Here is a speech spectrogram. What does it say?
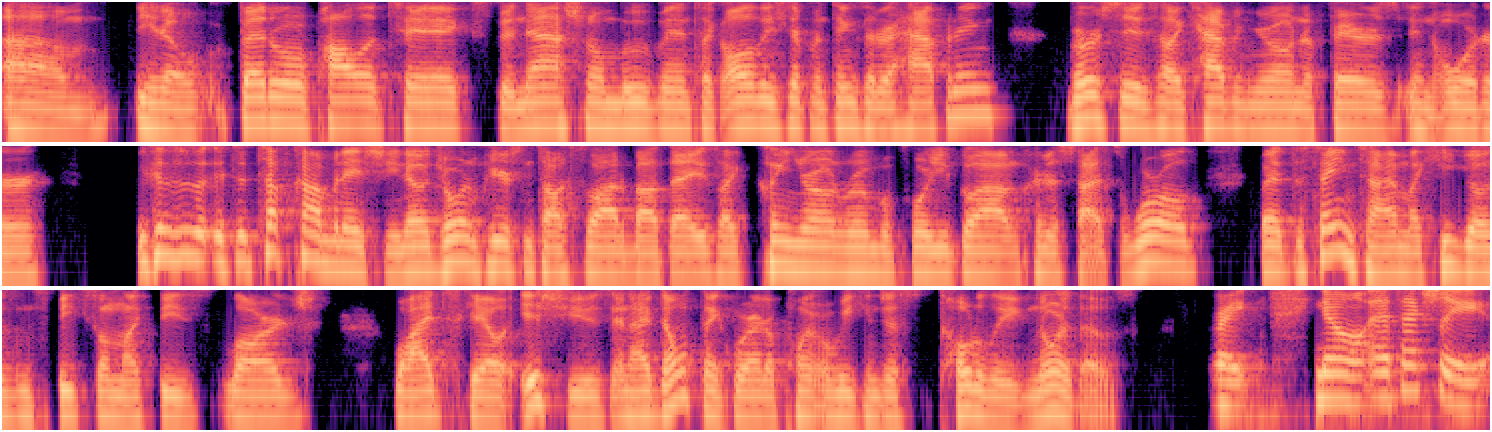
um, you know, federal politics, the national movements, like all these different things that are happening versus like having your own affairs in order because it's a tough combination. You know, Jordan Peterson talks a lot about that. He's like, clean your own room before you go out and criticize the world. But at the same time, like he goes and speaks on like these large, wide scale issues. And I don't think we're at a point where we can just totally ignore those. Right. No, that's actually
